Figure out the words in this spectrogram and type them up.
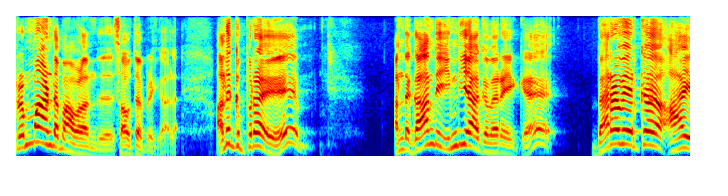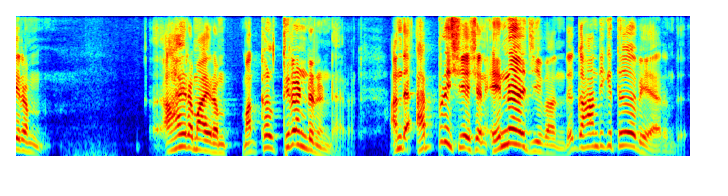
பிரம்மாண்டமாக வளர்ந்தது சவுத் ஆஃப்ரிக்காவில் அதுக்கு பிறகு அந்த காந்தி இந்தியாவுக்கு வரைக்க வரவேற்க ஆயிரம் ஆயிரம் ஆயிரம் மக்கள் திரண்டு நின்றார்கள். அந்த அப்ரிசியேஷன் எனர்ஜி வந்து காந்திக்கு தேவையாக இருந்தது.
